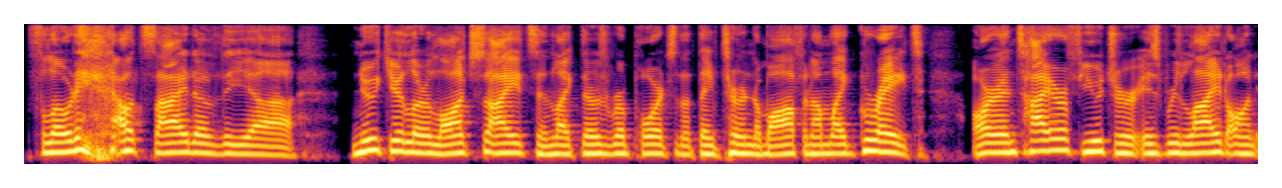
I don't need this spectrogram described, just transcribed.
floating outside of the uh, nuclear launch sites, and like there's reports that they've turned them off. And I'm like, great our entire future is relied on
